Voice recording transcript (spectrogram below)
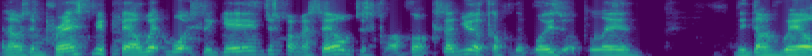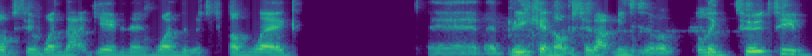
and I was impressed. To be fair, I went and watched the game just by myself. Just I thought because I knew a couple of the boys that were playing. They done well. Obviously, won that game and then won the return leg. Um, and Brechin, obviously, that means they were a League Two team.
